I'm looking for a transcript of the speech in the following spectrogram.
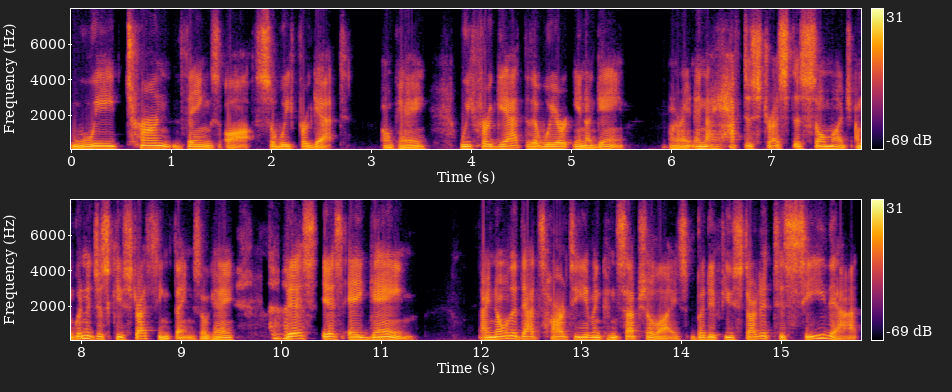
we turn things off, so we forget. Okay, we forget that we're in a game. All right. And I have to stress this so much. I'm going to just keep stressing things. Okay. Uh-huh. this is a game. I know that that's hard to even conceptualize, but if you started to see that,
